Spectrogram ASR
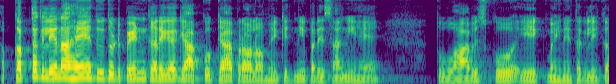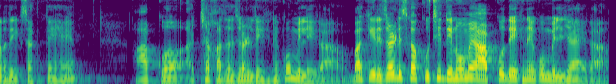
अब कब तक लेना है तो ये तो डिपेंड करेगा कि आपको क्या प्रॉब्लम है, कितनी परेशानी है। तो आप इसको एक महीने तक लेकर देख सकते हैं। आपको अच्छा खासा रिज़ल्ट देखने को मिलेगा। बाकी रिज़ल्ट इसका कुछ ही दिनों में आपको देखने को मिल जाएगा।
